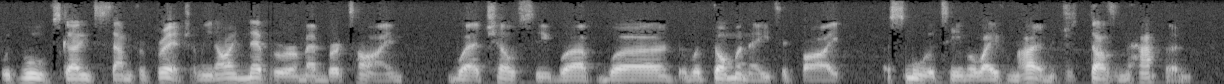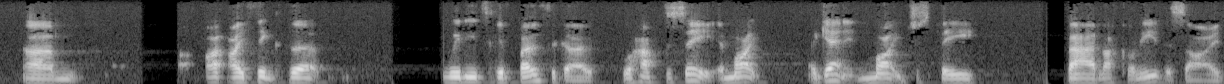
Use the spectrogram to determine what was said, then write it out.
with Wolves going to Stamford Bridge. I mean, I never remember a time where Chelsea were were were dominated by a smaller team away from home. It just doesn't happen. Um, I, I think that we need to give both a go. We'll have to see. It might again, it might just be bad luck on either side.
